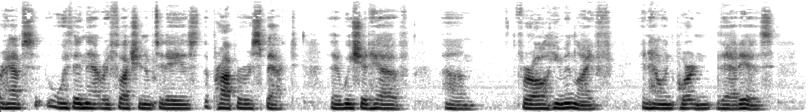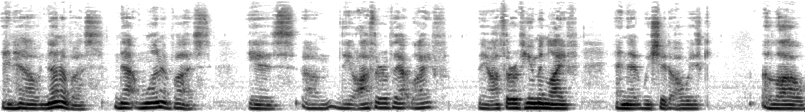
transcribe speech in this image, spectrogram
perhaps within that reflection of today is the proper respect that we should have um, for all human life and how important that is and how none of us, not one of us, is um, the author of that life, the author of human life, and that we should always allow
